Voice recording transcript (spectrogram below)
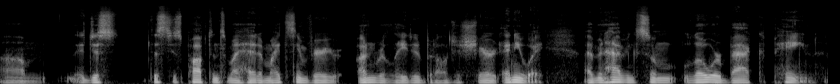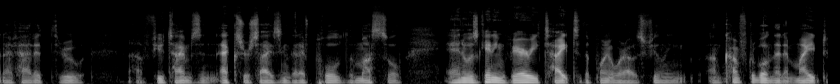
Um, it just this just popped into my head. It might seem very unrelated, but I'll just share it anyway. I've been having some lower back pain, and I've had it through a few times in exercising that I've pulled the muscle, and it was getting very tight to the point where I was feeling uncomfortable and that it might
